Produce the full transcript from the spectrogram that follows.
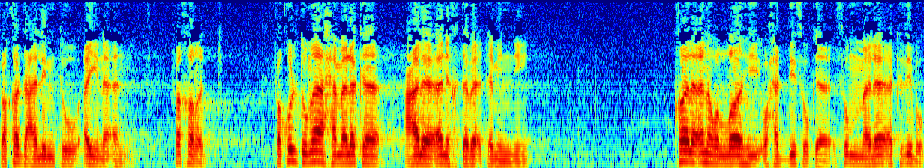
فقد علمت أين أنت. فخرج. فقلت ما حملك على أن اختبأت مني؟ قال أنا والله أحدثك ثم لا أكذبك.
